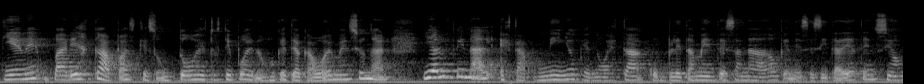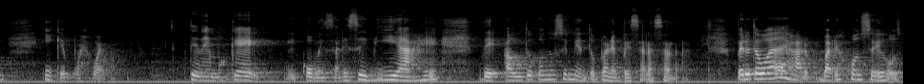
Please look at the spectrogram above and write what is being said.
tiene varias capas, que son todos estos tipos de enojo que te acabo de mencionar, y al final está un niño que no está completamente sanado, que necesita de atención y que pues bueno, tenemos que comenzar ese viaje de autoconocimiento para empezar a sanar. Pero te voy a dejar varios consejos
